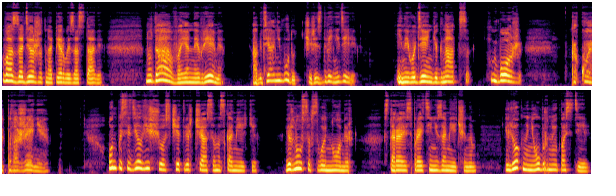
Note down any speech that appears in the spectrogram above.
Вас задержат на первой заставе. Ну да, в военное время. А где они будут через две недели? И на его деньги гнаться? Боже, какое положение! Он посидел еще с четверть часа на скамейке, вернулся в свой номер, стараясь пройти незамеченным, и лег на неубранную постель,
